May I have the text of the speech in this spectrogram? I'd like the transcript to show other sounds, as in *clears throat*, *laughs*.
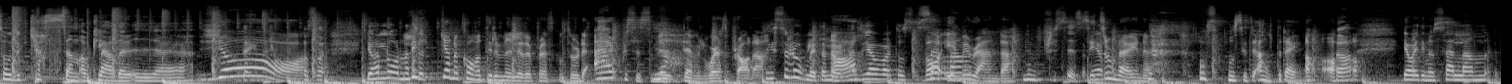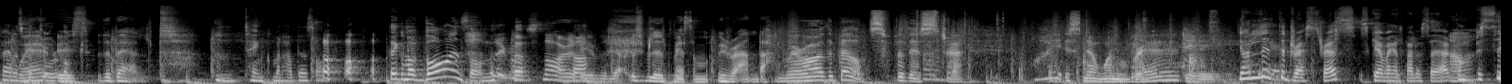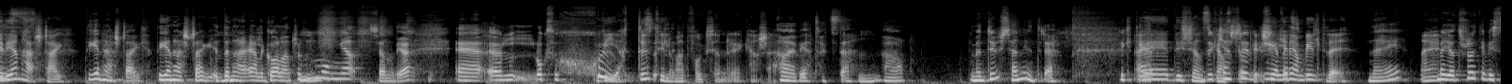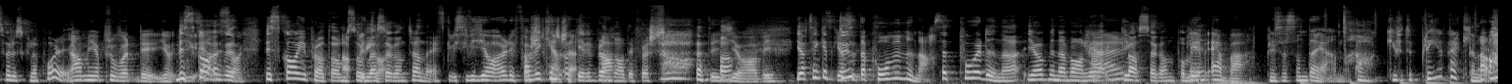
Såg du kassen av kläder i... eh, Ja! Alltså, jag har lånat typ... Lyckan att komma till Emilia de presskontor. Det är precis som Ja. i Devil Wears Prada. Det är så roligt, eller hur? Ja. Alltså, jag har varit hos Vad är Miranda? Nej, men precis. Sitter hon där inne? *laughs* Hon, sitter alltid där inne. Ja. Jag har varit inne hos Sellan på hennes kontor Where och is the belt? mm, tänk om man hade en sån. tänk om man var en sån. *laughs* Det var snarare Ja. det Emilia. Du blir lite mer som Miranda. Where are the belts for this dress? Why is no one ready? Jag har lite dress dress, ska jag vara helt ärlig och säga. Ja. precis... Är det en hashtag? Det är en hashtag. Det är en hashtag i den här Ellegalan. Jag tror många känner det. Eh, också sjukt... Vet du till och med att folk känner det kanske? Ja, jag vet faktiskt det. Ja. Men du känner inte det. Vilket är- Nej, det känns du ganska kanske okej. är Skickade jag liksom- en bild till dig? Nej. Nej. men jag trodde att jag visste vad du skulle ha på dig. Ja, men jag provar. Det, jag, Vi det ska, sak. vi ska ju prata om Ja, du solglasögontrender. Ska vi, ska vi göra det Ja, först vi kanske, kanske? okej, vi bränner av det först. *gasps* Det gör vi. Jag tänker att Ska jag du- sätta på mig mina? Sätt på dig dina. Jag har mina vanliga Här glasögon på mig. blev Ebba prinsessan Diana. Ja, gud, det blev verkligen det.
